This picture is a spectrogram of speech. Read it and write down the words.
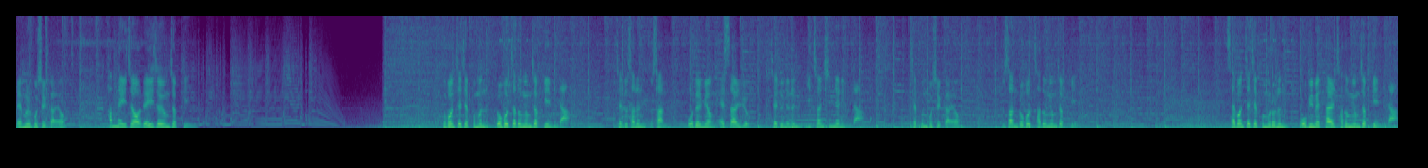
매물 보실까요? 탑레이저 레이저용 접기. 두 번째 제품은 로봇 자동용 접기입니다. 제조사는 두산, 모델명 SR6, 제조년은 2010년입니다. 제품 보실까요? 두산 로봇 자동용 접기. 세 번째 제품으로는 오비메탈 자동용 접기입니다.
